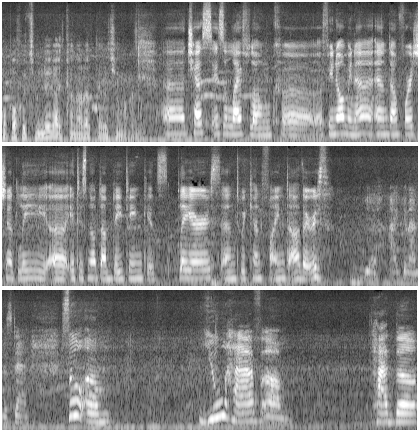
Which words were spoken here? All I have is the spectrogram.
փոփոխությունները այդքան արագ տեղի չեն ունենում։ chess is a lifelong uh, phenomena, and unfortunately, uh, it is not updating its players, and we can find others. Yeah, I can understand. So, um, you have um, had the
